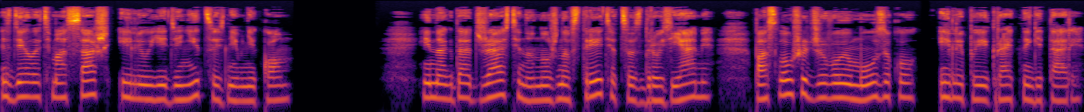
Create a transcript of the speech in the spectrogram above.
сделать массаж или уединиться с дневником. Иногда Джастину нужно встретиться с друзьями, послушать живую музыку или поиграть на гитаре.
